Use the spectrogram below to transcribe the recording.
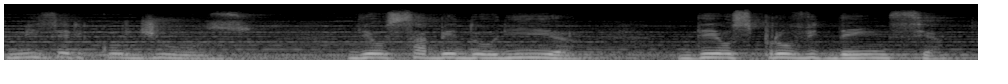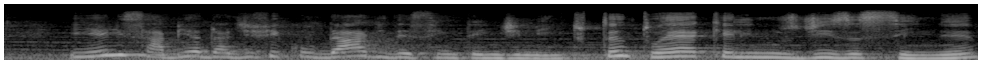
misericordioso, Deus sabedoria, Deus providência. E ele sabia da dificuldade desse entendimento. Tanto é que ele nos diz assim, né?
